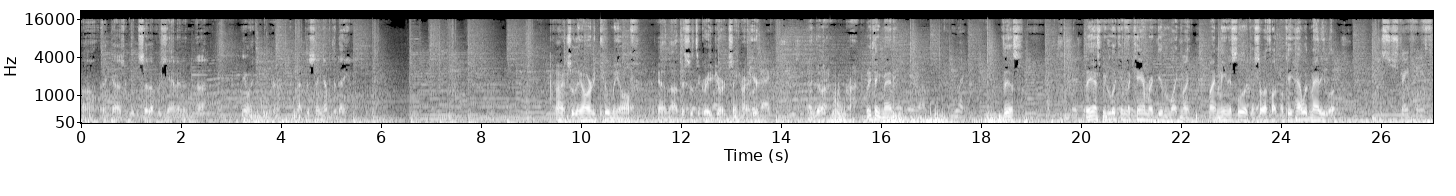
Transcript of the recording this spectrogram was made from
uh, the guys are getting set up with Shannon. And uh, anyway, we're gonna wrap this thing up today. All right, so they already killed me off, and uh, this is the graveyard scene right here. And uh, what do you think, Maddie? This. They asked me to look in the camera, give them like my, my meanest look, and so I thought, okay, how would Maddie look? Just straight face.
